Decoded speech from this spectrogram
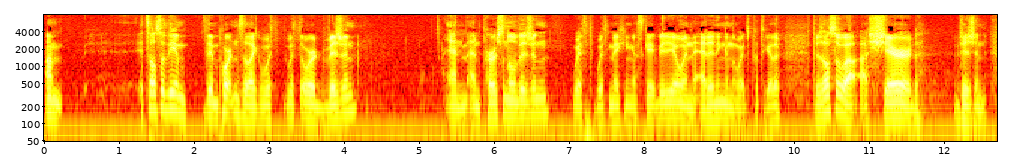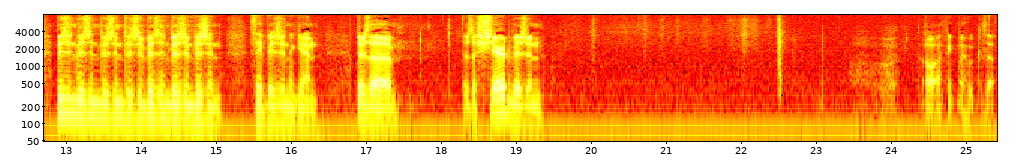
Um, it's also the the importance of like with with the word vision and and personal vision with with making a skate video and the editing and the way it's put together. There's also a, a shared vision. Vision, vision, vision, vision, vision, vision, vision. Say vision again. There's a there's a shared vision Oh, I think my hook is out.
